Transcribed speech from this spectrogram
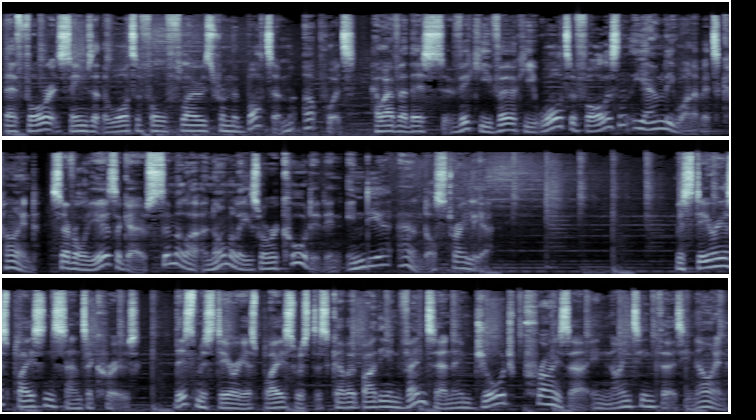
Therefore, it seems that the waterfall flows from the bottom upwards. However, this Vicky Verky waterfall isn't the only one of its kind. Several years ago, similar anomalies were recorded in India and Australia. Mysterious place in Santa Cruz. This mysterious place was discovered by the inventor named George Prizer in 1939.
